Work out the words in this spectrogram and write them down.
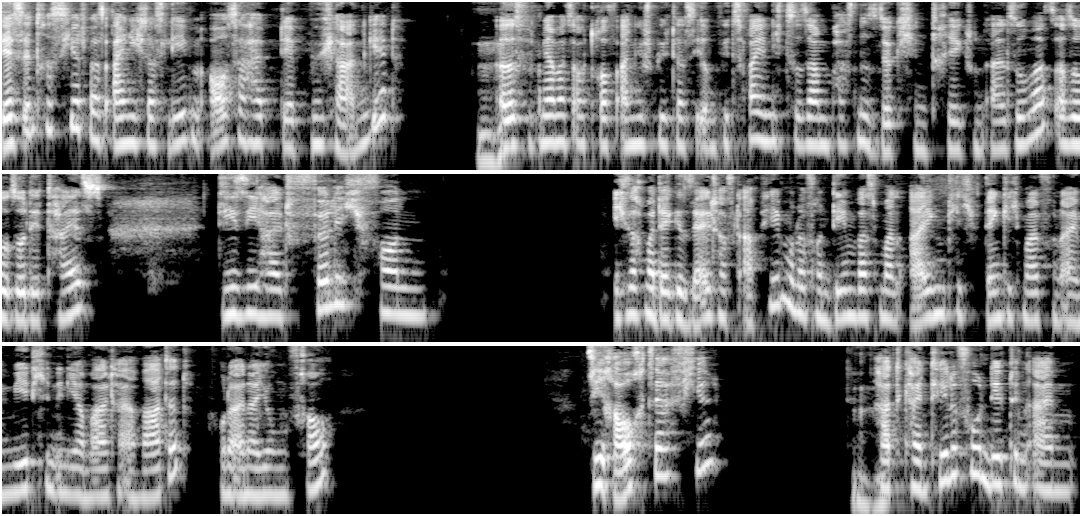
desinteressiert, was eigentlich das Leben außerhalb der Bücher angeht. Mhm. Also es wird mehrmals auch darauf angespielt, dass sie irgendwie zwei nicht zusammenpassende Söckchen trägt und all sowas. Also so Details die sie halt völlig von, ich sag mal, der Gesellschaft abheben oder von dem, was man eigentlich, denke ich mal, von einem Mädchen in ihrem Alter erwartet oder einer jungen Frau. Sie raucht sehr viel, mhm. hat kein Telefon, lebt in einem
